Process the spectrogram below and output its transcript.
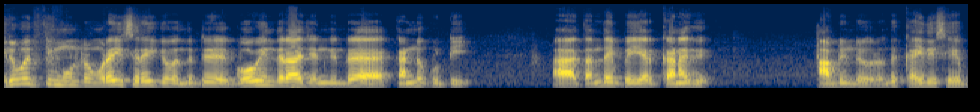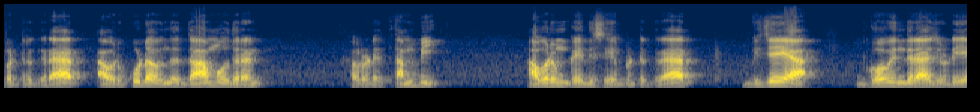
இருபத்தி மூன்று முறை சிறைக்கு வந்துட்டு கோவிந்தராஜ் என்கின்ற கண்ணுக்குட்டி தந்தை பெயர் கனகு அப்படின்றவர் வந்து கைது செய்யப்பட்டிருக்கிறார். அவர் கூட வந்து தாமோதரன் அவருடைய தம்பி அவரும் கைது செய்யப்பட்டிருக்கிறார். விஜயா கோவிந்தராஜுடைய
